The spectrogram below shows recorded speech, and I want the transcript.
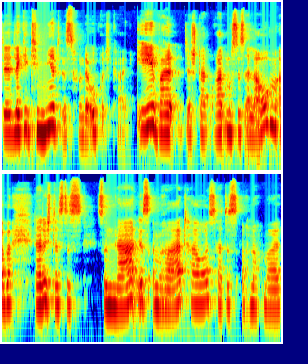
der legitimiert ist von der Obrigkeit. Eh, weil der Stadtrat muss das erlauben, aber dadurch, dass das so nah ist am Rathaus, hat es auch nochmal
